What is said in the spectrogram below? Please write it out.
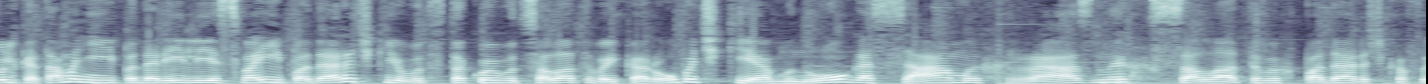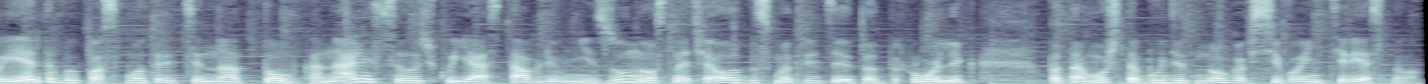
только там они ей подарили свои подарочки вот в такой вот салатовой коробочке. Много самых разных салатовых подарочков. И это вы посмотрите на том канале. Ссылочку я оставлю внизу, но сначала досмотрите этот ролик, потому что будет много всего интересного.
